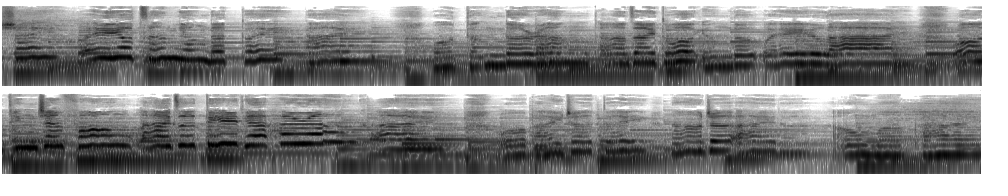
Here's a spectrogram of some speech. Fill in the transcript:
谁，会有怎样的对白？我等的人，他在多远的未来？我听见风来自地铁和人海，我排着队拿着爱的号码牌。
